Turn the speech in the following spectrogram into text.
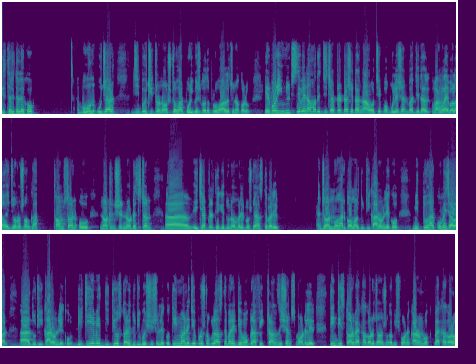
বিস্তারিত লেখো। বন, উজাড়, জীববৈচিত্র্য নষ্ট হওয়ার পরিবেশগত প্রভাব আলোচনা করো। এরপর ইউনিট সেভেন আমাদের যে চ্যাপ্টারটা সেটার নাম হচ্ছে পপুলেশন বা যেটা বাংলায় বলা হয় জনসংখ্যা থমসন ও নটেস্টন এই চ্যাপ্টার থেকে দু নম্বরের প্রশ্নে আসতে পারে। জন্মহার কমার দুটি। কারণ লেখো মৃত্যুহার কমে যাওয়ার দুটি কারণ লেখো। ডিটিএম এর দ্বিতীয় স্তরে দুটি বৈশিষ্ট্য লেখো। তিন মানে যে প্রশ্নগুলো আসতে পারে ডেমোগ্রাফিক ট্রানজিশন মডেলের তিনটি স্তর ব্যাখ্যা করো, জনসংখ্যা বিস্ফোরণের কারণ ব্যাখ্যা করো,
